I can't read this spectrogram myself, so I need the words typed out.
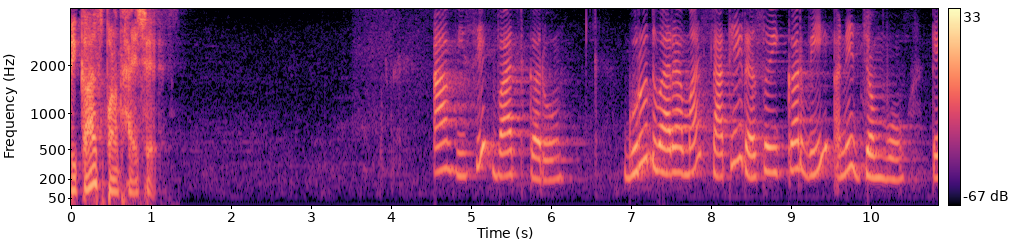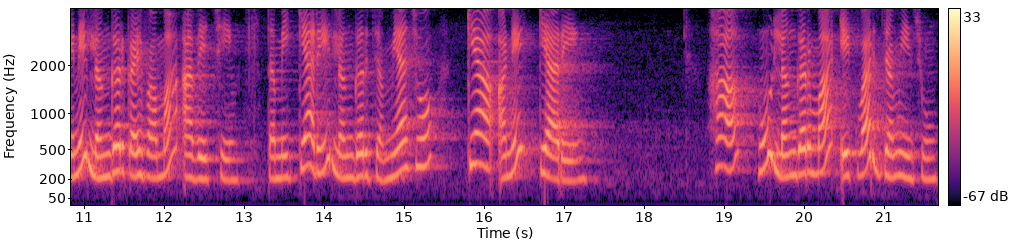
વિકાસ પણ થાય છે. આ વિશે વાત કરો. ગુરુદ્વારામાં સાથે રસોઈ કરવી અને જમવું તેને લંગર કહેવામાં આવે છે. તમે ક્યારે લંગર જમ્યા છો? ક્યાં અને ક્યારે? હા, હું લંગરમાં એકવાર જમી છું.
